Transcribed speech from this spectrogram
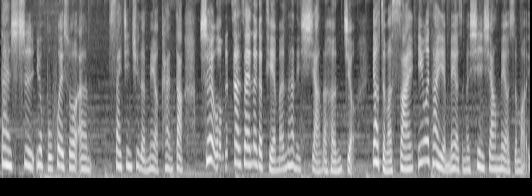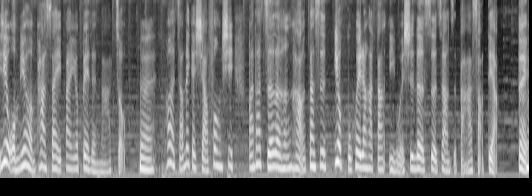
但是又不会说嗯。塞进去了没有看到，所以我们站在那个铁门那里想了很久，要怎么塞，因为它也没有什么信箱，没有什么，因为我们又很怕塞一半又被人拿走。对，后来找那个小缝隙，把它折得很好，但是又不会让它当以为是垃圾这样子把它扫掉。对，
